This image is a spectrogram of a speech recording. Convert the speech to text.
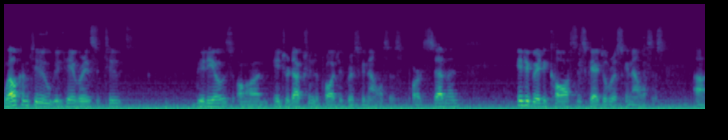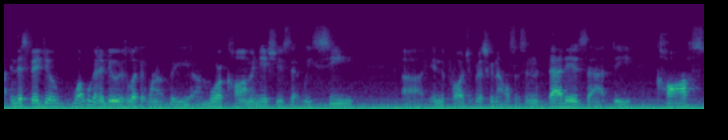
Welcome to Intaver Institute's videos on Introduction to Project Risk Analysis, Part 7, Integrated Cost and Schedule Risk Analysis. Uh, in this video, what we're going to do is look at one of the uh, more common issues that we see uh, in the project risk analysis, and that is that the cost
